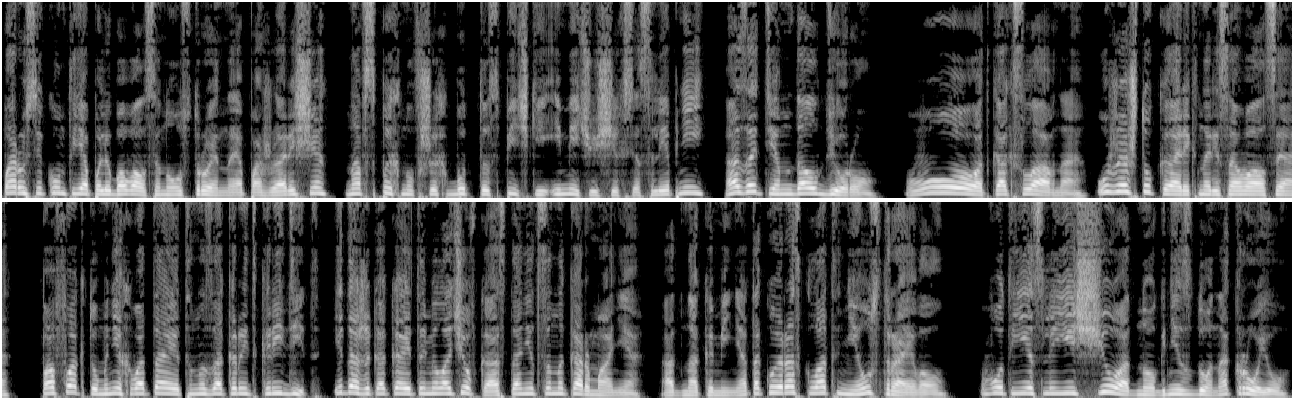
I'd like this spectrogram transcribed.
Пару секунд я полюбовался на устроенное пожарище, на вспыхнувших будто спички и мечущихся слепней, а затем дал дёру. Вот, как славно! Уже штукарик нарисовался. По факту мне хватает на закрыть кредит, и даже какая-то мелочевка останется на кармане. Однако меня такой расклад не устраивал. Вот если еще одно гнездо накрою,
